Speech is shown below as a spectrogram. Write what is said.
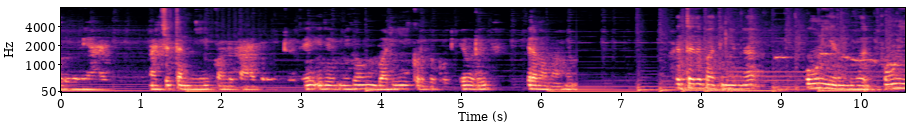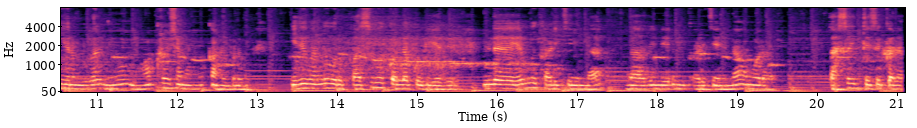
ஒரு வகையான நச்சுத்தன்மையை கொண்டு காணப்படுகின்றது. இது மிகவும் வலியை கொடுக்கக்கூடிய ஒரு திரவமாகும். அடுத்தது பார்த்தீங்கன்னா பூனி எறும்புகள். பூனி எறும்புகள் மிகவும் ஆக்ரோஷமாக காணப்படும் இது வந்து ஒரு பசுவை கொல்லக்கூடியது. இந்த எறும்பு கடிச்சிருந்தா அதாவது இந்த எறும்பு கடிச்சிருந்தா உங்களோட தசை திசுக்களை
